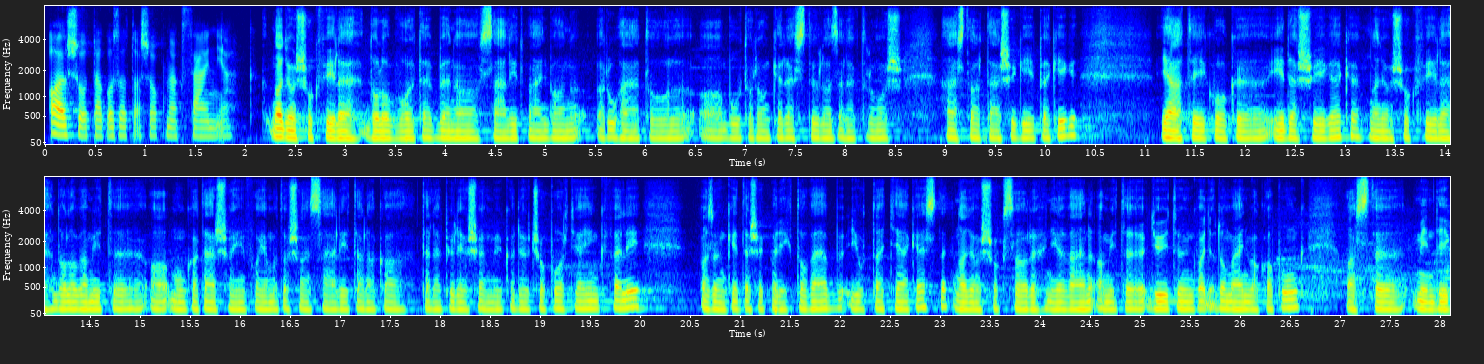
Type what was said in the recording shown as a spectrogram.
alsó tagozatosoknak szánják. Nagyon sokféle dolog volt ebben a szállítmányban, a ruhától, a bútoron keresztül az elektromos háztartási gépekig játékok, édességek, nagyon sokféle dolog, amit a munkatársaim folyamatosan szállítanak a településen működő csoportjaink felé, az önkéntesek pedig tovább juttatják ezt. Nagyon sokszor nyilván, amit gyűjtünk vagy adományba kapunk, azt mindig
